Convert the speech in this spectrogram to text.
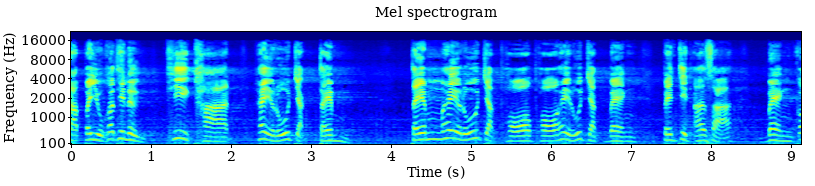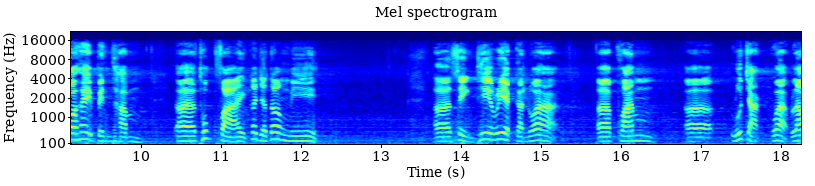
กลับไปอยู่ข้อที่หนึ่งที่ขาด ให้รู้จักเต็ม เต็มให้รู้จักพอพอให้รู้จักแบ่ง เป็นจิตอาสา แบ่งก็ให้เป็นธรรมทุกฝ่ายก็จะต้องมีสิ่งที่เรียกกันว่าความรู้จักว่าเรา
